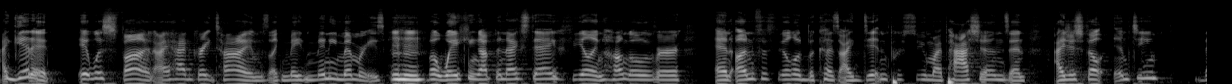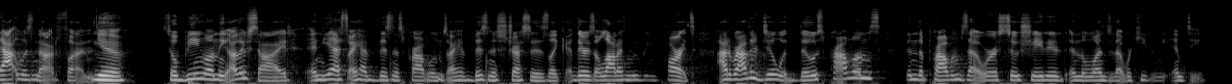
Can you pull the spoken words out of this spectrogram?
I get it. It was fun. I had great times, like made many memories. Mm-hmm. But waking up the next day feeling hungover and unfulfilled because I didn't pursue my passions and I just felt empty, that was not fun. Yeah. So being on the other side, and yes, I have business problems, I have business stresses, like there's a lot of moving parts. I'd rather deal with those problems than the problems that were associated and the ones that were keeping me empty.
